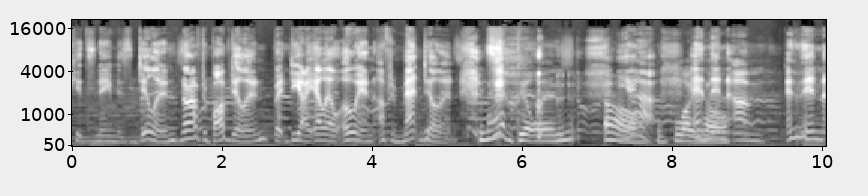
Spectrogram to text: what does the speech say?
kids' name is Dylan, not after Bob Dylan, but D I L L O N after Matt Dillon. Matt Dillon. Oh, yeah. bloody and hell. then um and then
